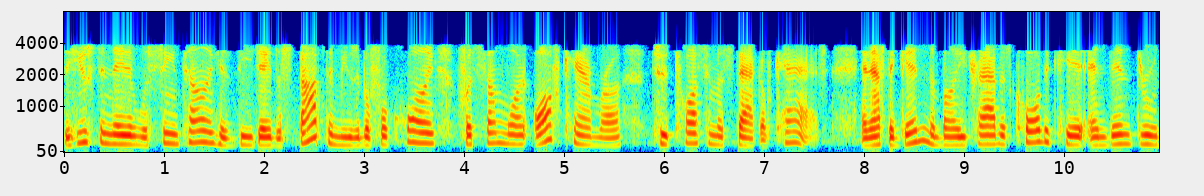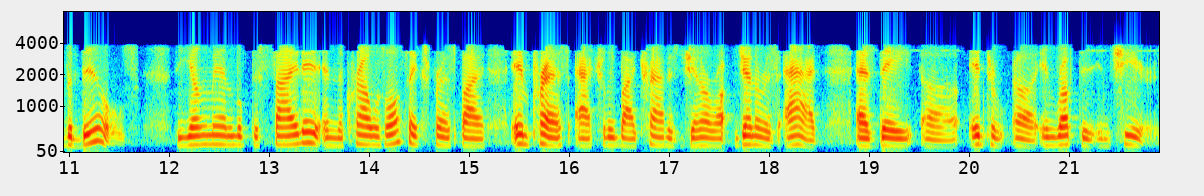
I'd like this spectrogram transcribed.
the Houston native was seen telling his DJ to stop the music before calling for someone off camera to toss him a stack of cash. And after getting the money, Travis called the kid and then threw the bills. The young man looked excited, and the crowd was also expressed by impressed actually by Travis' gener- generous act as they uh, inter- uh, erupted in cheers.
